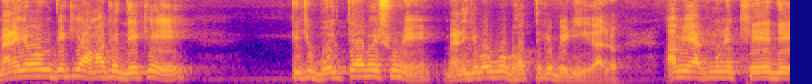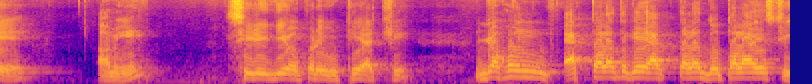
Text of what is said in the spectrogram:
ম্যানেজারবাবু দেখি আমাকে দেখে কিছু বলতে হবে শুনে ম্যানেজারবাবু ঘর থেকে বেরিয়ে গেল। আমি এক মনে খেয়ে দিয়ে আমি সিঁড়ি দিয়ে ওপরে উঠে যাচ্ছি। যখন একতলা থেকে একতলা দোতলা এসছি,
